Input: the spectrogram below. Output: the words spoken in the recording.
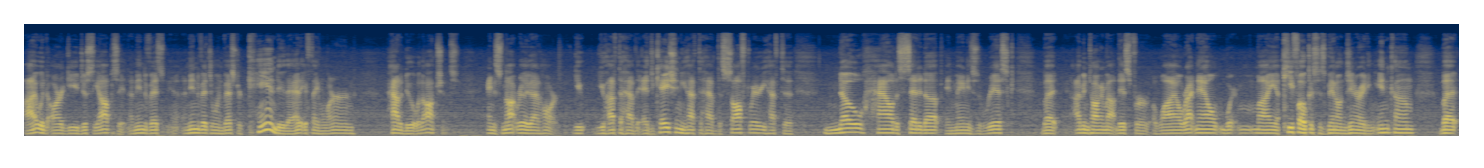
I would argue just the opposite. An, indiv- an individual investor can do that if they learn how to do it with options and it's not really that hard. You you have to have the education, you have to have the software, you have to know how to set it up and manage the risk. But I've been talking about this for a while. Right now, my uh, key focus has been on generating income, but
